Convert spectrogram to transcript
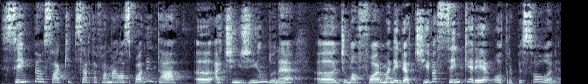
sem pensar que de certa forma elas podem estar tá, uh, atingindo, né? Uh, de uma forma negativa sem querer outra pessoa, né?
